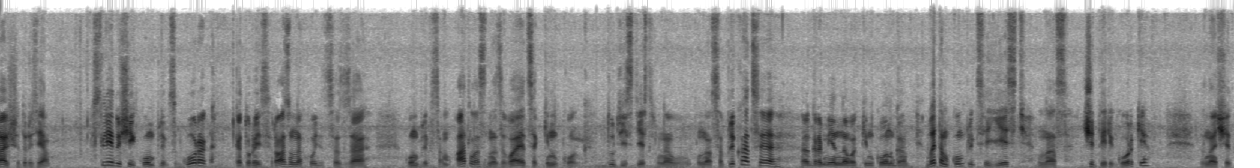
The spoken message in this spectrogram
Дальше, друзья. Следующий комплекс горок, который сразу находится за комплексом Атлас, называется Кинг-Конг. Тут, естественно, у нас аппликация огроменного Кинг-Конга. В этом комплексе есть у нас 4 горки. Значит,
